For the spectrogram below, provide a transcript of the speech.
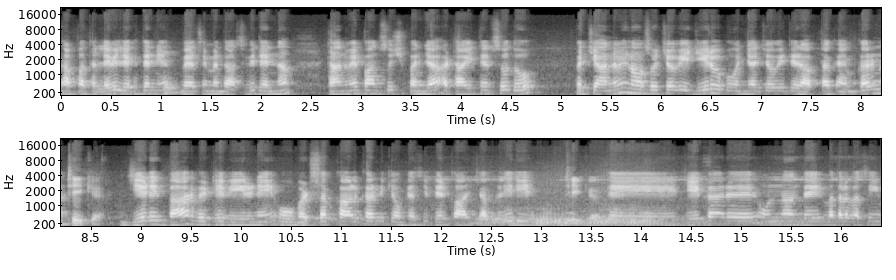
ਆਪਾਂ ਥੱਲੇ ਵੀ ਲਿਖ ਦਿੰਨੇ ਆ। ਵੈਸੇ ਮੈਂ ਦੱਸ ਵੀ ਦਿੰਨਾ 98556 28302 9594405224 ਤੇ ਰਾਬਤਾ ਕਾਇਮ ਕਰਨ। ਠੀਕ ਹੈ। ਜਿਹੜੇ ਬਾਹਰ ਬੈਠੇ ਵੀਰ ਨੇ ਉਹ WhatsApp ਕਾਲ ਕਰਨ ਕਿਉਂਕਿ ਅਸੀਂ ਫਿਰ ਕਾਲ ਚੱਕ ਲਈ ਦੀ ਹੈ। ਠੀਕ ਹੈ। ਤੇ ਜੇਕਰ ਉਹਨਾਂ ਦੇ ਮਤਲਬ ਅਸੀਂ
